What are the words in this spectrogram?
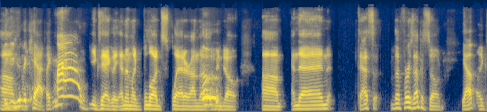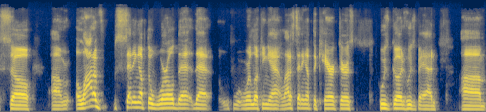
Like, um, you hear the cat like meow. exactly, and then like blood splatter on the Oh. window. Um, and then that's the first episode. Yep. Like so, um, a lot of setting up the world that that we're looking at. A lot of setting up the characters, who's good, who's bad. Um,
